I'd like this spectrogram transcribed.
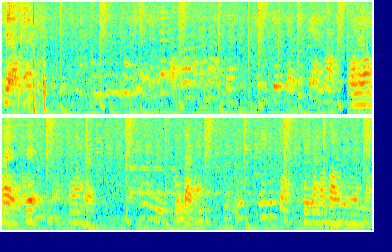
เสียไหมห้องนี้ห้องใครเจ๊ห้องใครรู้จักไหมไม่รู้จักคุยกันเบาๆที่เวรนะ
